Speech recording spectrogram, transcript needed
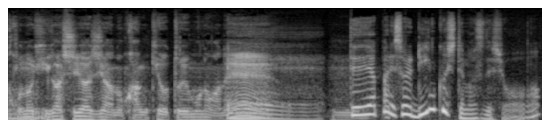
この東アジアの環境というものがね。えー、でやっぱりそれリンクしてますでしょ？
